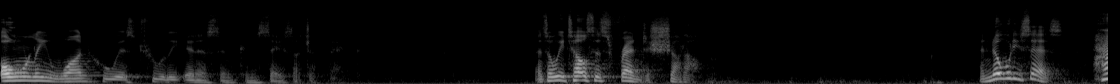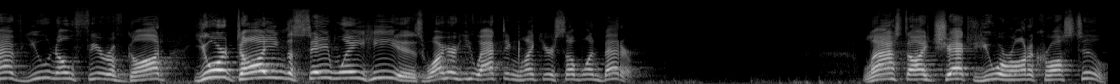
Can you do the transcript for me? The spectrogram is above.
Only one who is truly innocent can say such a thing. And so he tells his friend to shut up. And know what he says Have you no fear of God? You're dying the same way he is. Why are you acting like you're someone better? Last I checked, you were on a cross too.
